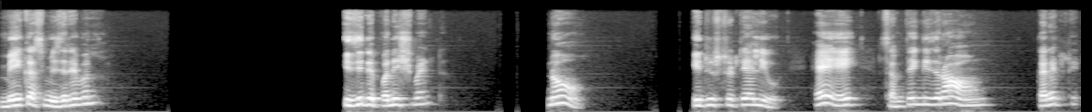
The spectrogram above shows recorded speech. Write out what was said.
make us miserable? Is it a punishment? No. It is to tell you, hey, something is wrong, correct it.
